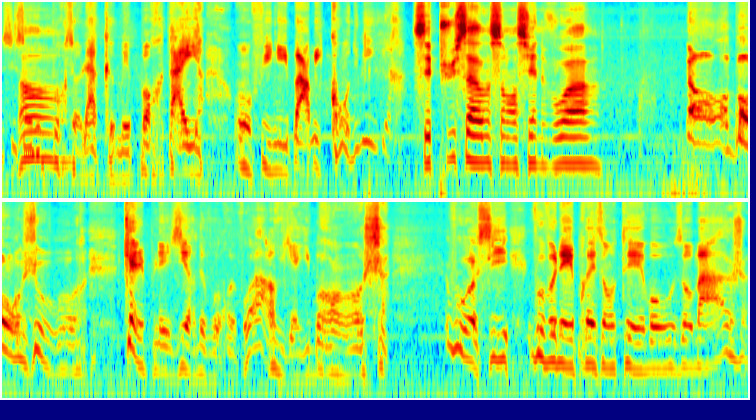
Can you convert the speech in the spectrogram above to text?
C'est sans Oh. doute pour cela que mes portails ont fini par m'y conduire. C'est plus ça son ancienne voix. Oh, bonjour Quel plaisir de vous revoir, vieille branche. Vous aussi, vous venez présenter vos hommages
